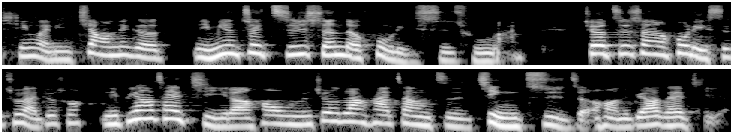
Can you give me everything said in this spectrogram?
新伟，你叫那个里面最资深的护理师出来。”就资深的护理师出来就说：“你不要再挤了哈，我们就让他这样子静置着哈，你不要再挤了。”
